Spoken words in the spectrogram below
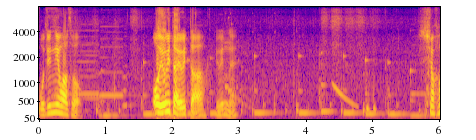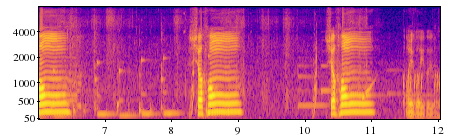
어딨니 화석? 어, 여기 있다. 여기 있다. 여기 있네. 셔헝 셔헝 셔헝 어 이거 이거 이거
